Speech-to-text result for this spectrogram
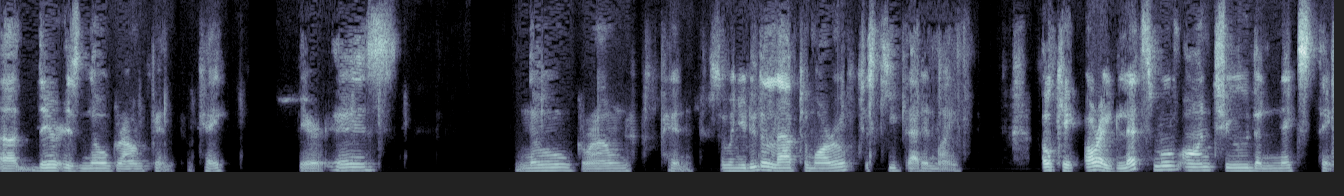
uh, there is no ground pin, okay? There is no ground pin. So when you do the lab tomorrow, just keep that in mind. Okay, all right, let's move on to the next thing.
